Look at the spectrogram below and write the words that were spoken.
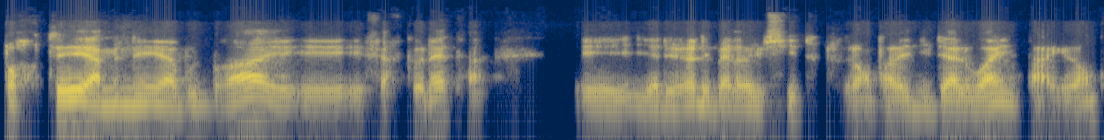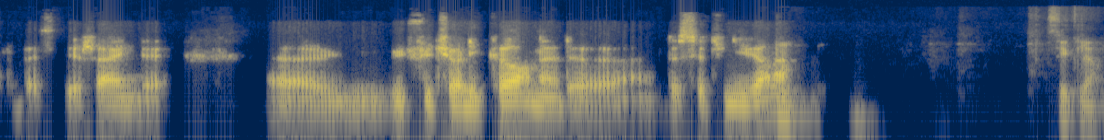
porter, amener à bout de bras et, faire connaître. Et il y a déjà des belles réussites. Tout à l'heure, on parlait d'Ideal Wine, par exemple. Ben, c'est déjà une, une, future licorne de, de cet univers-là. C'est clair.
